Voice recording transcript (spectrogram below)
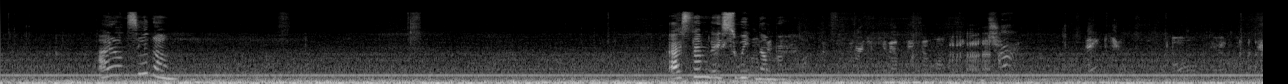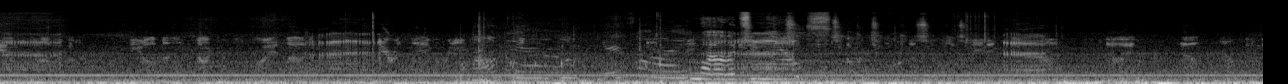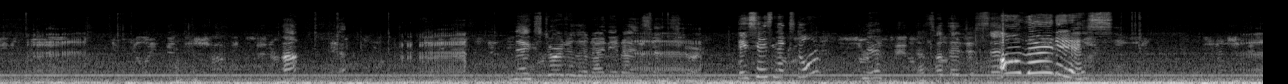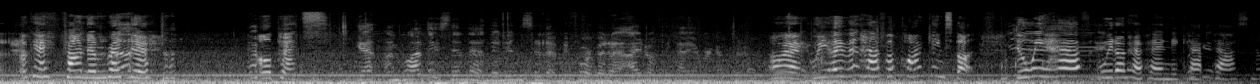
I don't see them. Ask them they sweet number. No, it's. Huh? Next door to the 99 cent store. They say it's next door? Yeah, that's what they just said. Oh, there it is. Okay, found them right there. All pets. Yeah, I'm glad they said that. They didn't say that before, but I, I don't think I ever got to know. All right, we even have a parking spot. Do we have, we don't have handicap pass, no?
